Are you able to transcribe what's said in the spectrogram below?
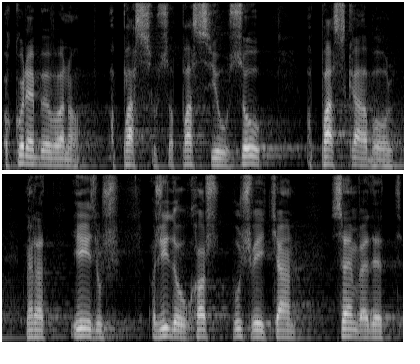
akkor ebből van a, a passzus, a passzió szó, a paszkából, mert hát Jézus a zsidók has, húsvétján szenvedett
